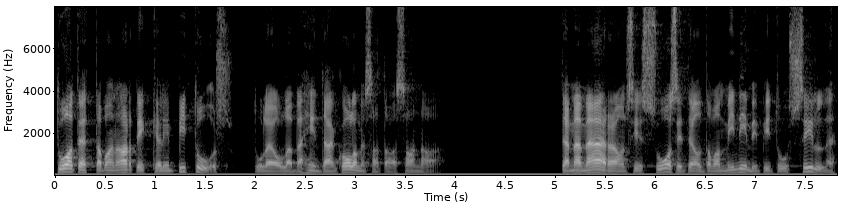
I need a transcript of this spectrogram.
tuotettavan artikkelin pituus tulee olla vähintään 300 sanaa. Tämä määrä on siis suositeltava minimipituus sille,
